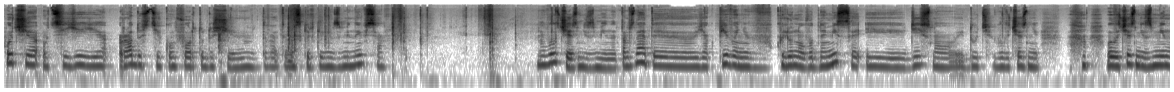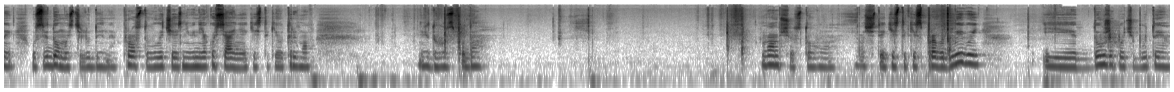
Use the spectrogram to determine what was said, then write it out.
Хоче оцієї радості і комфорту душі. Ну, давайте, наскільки він змінився. Ну, величезні зміни. Там, знаєте, як півень клюнув в одне місце, і дійсно йдуть величезні, величезні зміни у свідомості людини. Просто величезні. Він як осяяння якесь таке отримав від Господа. Вам що з того? Бачите, якийсь такий справедливий і дуже хочу бути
